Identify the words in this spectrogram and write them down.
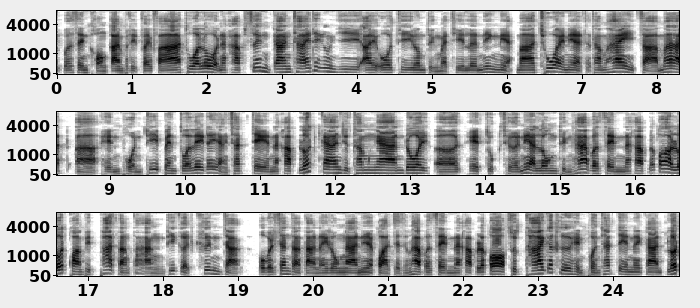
30%ของการผลิตไฟฟ้าทั่วโลกนะครับ ซึ่งการใช้เทคโนโลยี IoT รวมถึง Machine Learning เนี่ยมาช่วยเนี่ยจะทำให้สามารถเห็นผลที่เป็นตัวเลขได้อย่างชัดเจนนะครับลดการหยุดทำงานโดยเเหตุฉุกเฉินเนี่ยลงถึง5%นะครับแล้วก็ลดความผิดพลาดต่างๆ ที่เกิดขึ้นจาก operation ต่างๆ ในโรงงานเนี่ยกว่า 75%นะครับ แล้วก็สุดท้ายก็คือเห็นผลชัดเจนในการลด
